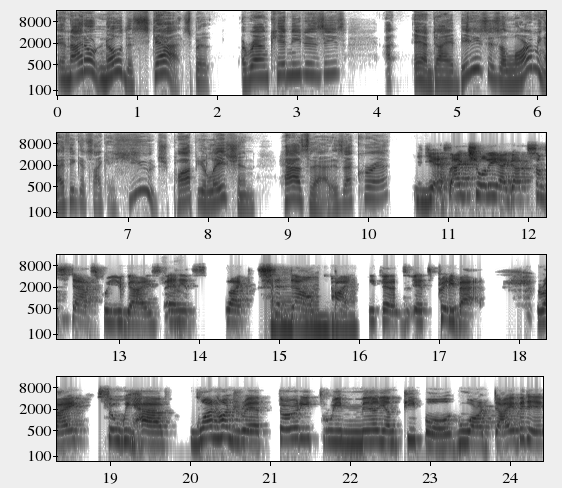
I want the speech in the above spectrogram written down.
And i don't know the stats but around kidney disease uh, and diabetes is alarming. I think it's like a huge population has that. Is that correct Yes, actually, I got some stats for you guys, sure. and it's like sit down time because it's pretty bad, right? So we have 133 million people who are diabetic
